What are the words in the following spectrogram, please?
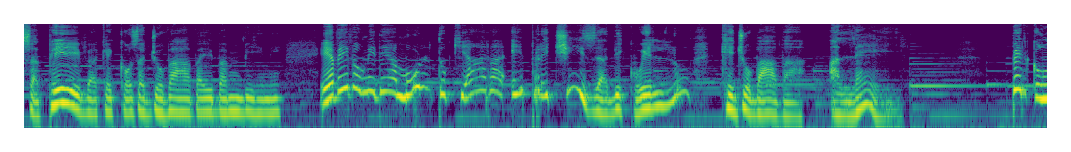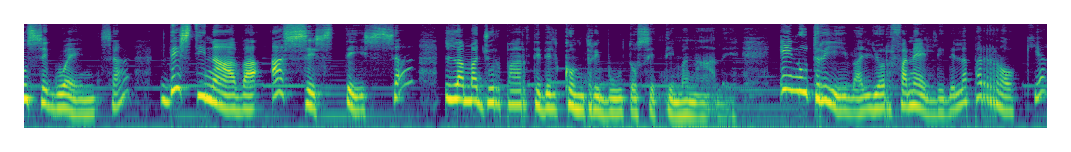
sapeva che cosa giovava ai bambini e aveva un'idea molto chiara e precisa di quello che giovava a lei. Per conseguenza, destinava a se stessa la maggior parte del contributo settimanale e nutriva gli orfanelli della parrocchia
